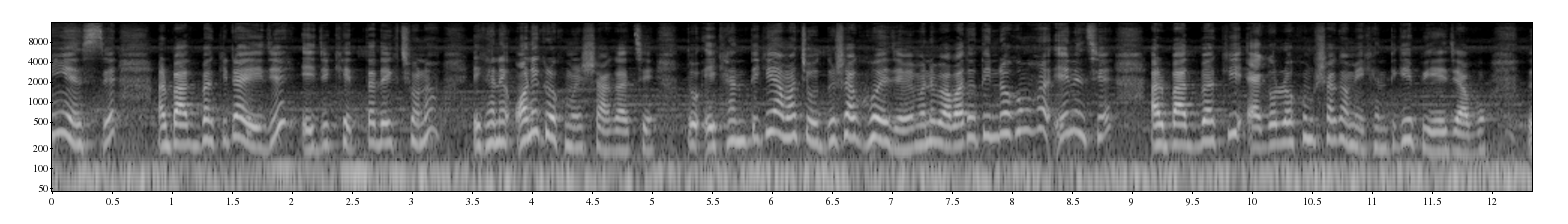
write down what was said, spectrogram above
নিয়ে এসছে। আর বাদ বাকিটা এই যে এই যে ক্ষেতটা দেখছ না? এখানে অনেক রকমের শাক আছে। তো এখান থেকে আমার চোদ্দ শাক হয়ে যাবে। মানে বাবা তো তিন রকম এনেছে। আর বাদ বাকি এগারো রকম শাক আমি এখান থেকেই পেয়ে যাব। তো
